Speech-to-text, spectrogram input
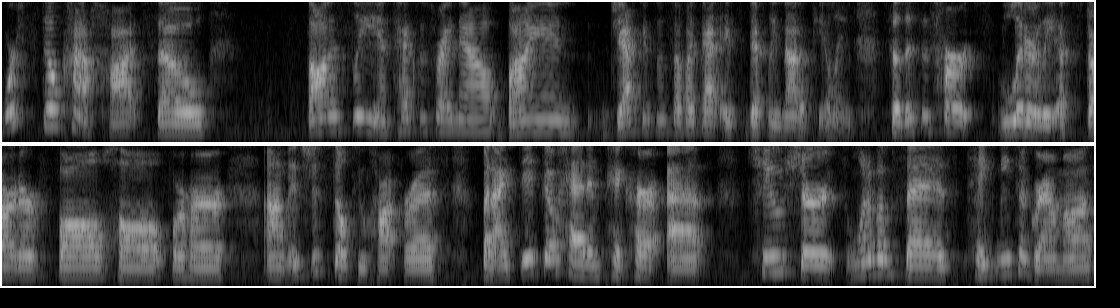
we're still kind of hot so honestly in texas right now buying jackets and stuff like that it's definitely not appealing. So this is her literally a starter fall haul for her. Um, it's just still too hot for us. But i did go ahead and pick her up two shirts. One of them says take me to grandma's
